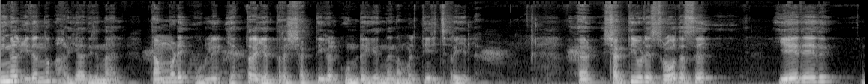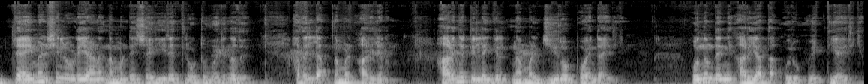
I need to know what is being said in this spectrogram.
നിങ്ങൾ ഇതൊന്നും അറിയാതിരുന്നാൽ നമ്മുടെ ഉള്ളിൽ എത്ര എത്ര ശക്തികൾ ഉണ്ട് എന്ന് നമ്മൾ തിരിച്ചറിയില്ല. ശക്തിയുടെ സ്രോതസ് ഏതേത് ഡയമെൻഷനിലൂടെയാണ് നമ്മുടെ ശരീരത്തിലോട്ട് വരുന്നത് അതെല്ലാം നമ്മൾ അറിയണം. അറിഞ്ഞിട്ടില്ലെങ്കിൽ നമ്മൾ ജീറോ പോയിന്റ് ആയിരിക്കും. ഒന്നും തന്നെ അറിയാത്ത ഒരു വ്യക്തിയായിരിക്കും.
